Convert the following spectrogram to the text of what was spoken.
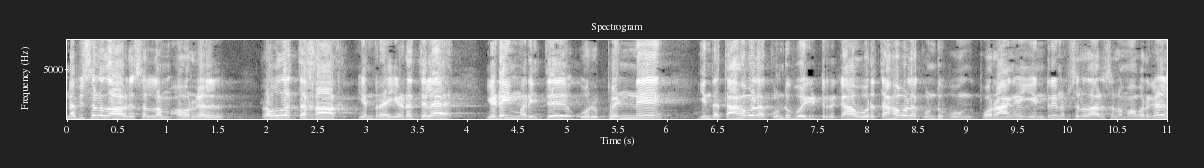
நபிசல்லா செல்லம் அவர்கள் ரவுதத்தஹாக் என்ற இடத்துல இடைமறித்து ஒரு பெண்ணு இந்த தகவலை கொண்டு போய்கிட்டு இருக்கா ஒரு தகவலை கொண்டு போ போகிறாங்க என்று நபிசல்லா அலுவலம் அவர்கள்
